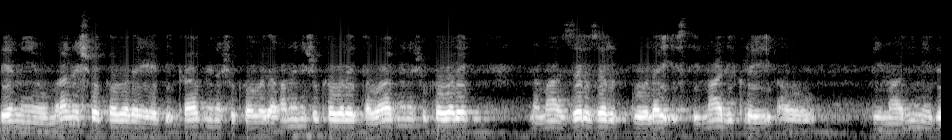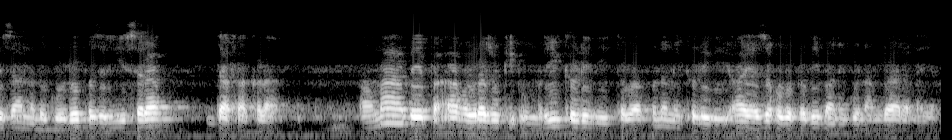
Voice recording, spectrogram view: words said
بیا مې عمره نه شوه کولی اعتکاف مې نه شو کولی دغه مې نه شو کولی طواف مې نه شو کولی نو ما زر زر ګولۍ استعمالې کړې او بیماری می د ځان نه د ګولو په ذریعی سره دفع کړه او ما به په هغه ورځو کی عمری کړی دی طوافونه می کړی دی آیا زه خو به په دی باندی ګناهګاره نه یم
